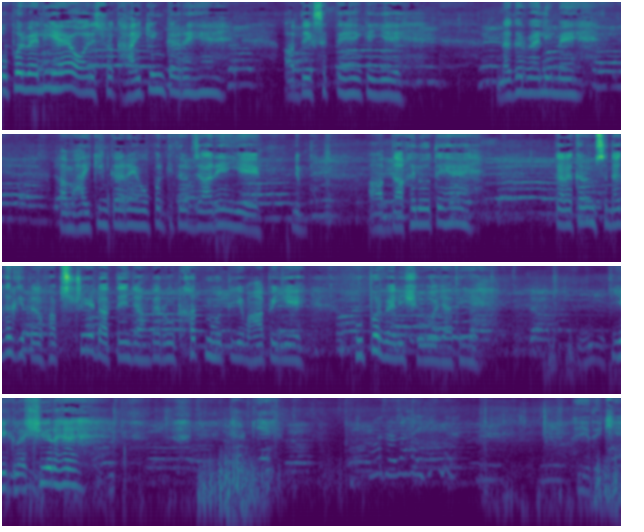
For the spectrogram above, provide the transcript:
ऊपर वैली है और इस वक्त हाइकिंग कर रहे हैं। आप देख सकते हैं कि ये नगर वैली में हम हाइकिंग कर रहे हैं। ऊपर की तरफ़ जा रहे हैं। ये जब आप दाखिल होते हैं। कराक्रम से नगर की तरफ़ आप स्ट्रेट आते हैं, जहाँ पे रोड ख़त्म होती है, वहाँ पे ये ऊपर वैली शुरू हो जाती है। ये ग्लेशियर है। ये देखिए।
